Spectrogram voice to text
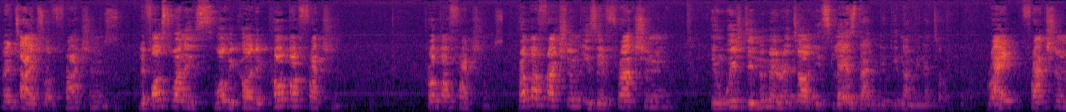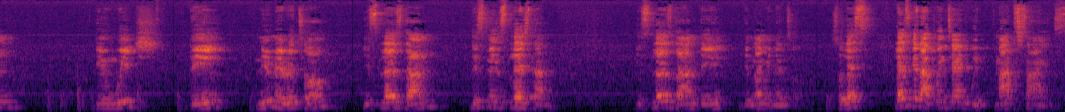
Three types of fractions. The first one is what we call the proper fraction. Proper fractions. Proper fraction is a fraction in which the numerator is less than the denominator. Right? Fraction in which the numerator is less than, this means less than, is less than the denominator. So let's let's get acquainted with math signs.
